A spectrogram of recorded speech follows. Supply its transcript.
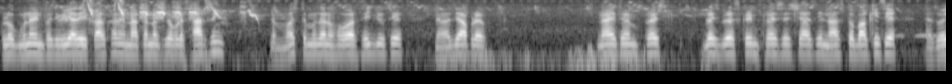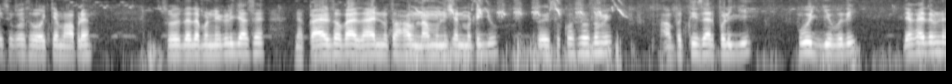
બ્લોગ બનાવીને પછી વિચાર એ કારખાને ના નાખ્યું આપણે સારસિંગ. ને મસ્ત મજાનો સવાર થઈ ગયું છે, ને હજી આપણે નાહી તો એમ ફ્રેશ બ્રશ બ્રશ કરીને ફ્રેશ છે નાસ્તો બાકી છે, ને જોઈ શકો છો અત્યારમાં આપણે સુરત દાદા પણ નીકળી જશે ને કાલ તો ભાઈ ઝાડનું તો હાવ નામું નિશાન મટી ગયું. જોઈ શકો છો તમે, આ બધી ઝાર પડી ગઈ, પૂજ ગઈ બધી. દેખાય તમને?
